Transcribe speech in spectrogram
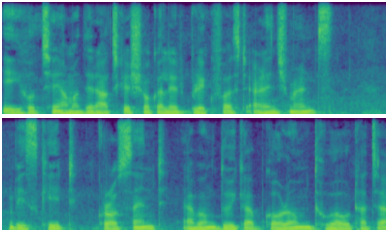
এই হচ্ছে আমাদের আজকের সকালের ব্রেকফাস্ট অ্যারেঞ্জমেন্টস বিস্কিট ক্রসেন্ট এবং দুই কাপ গরম ধোয়া ওঠা চা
